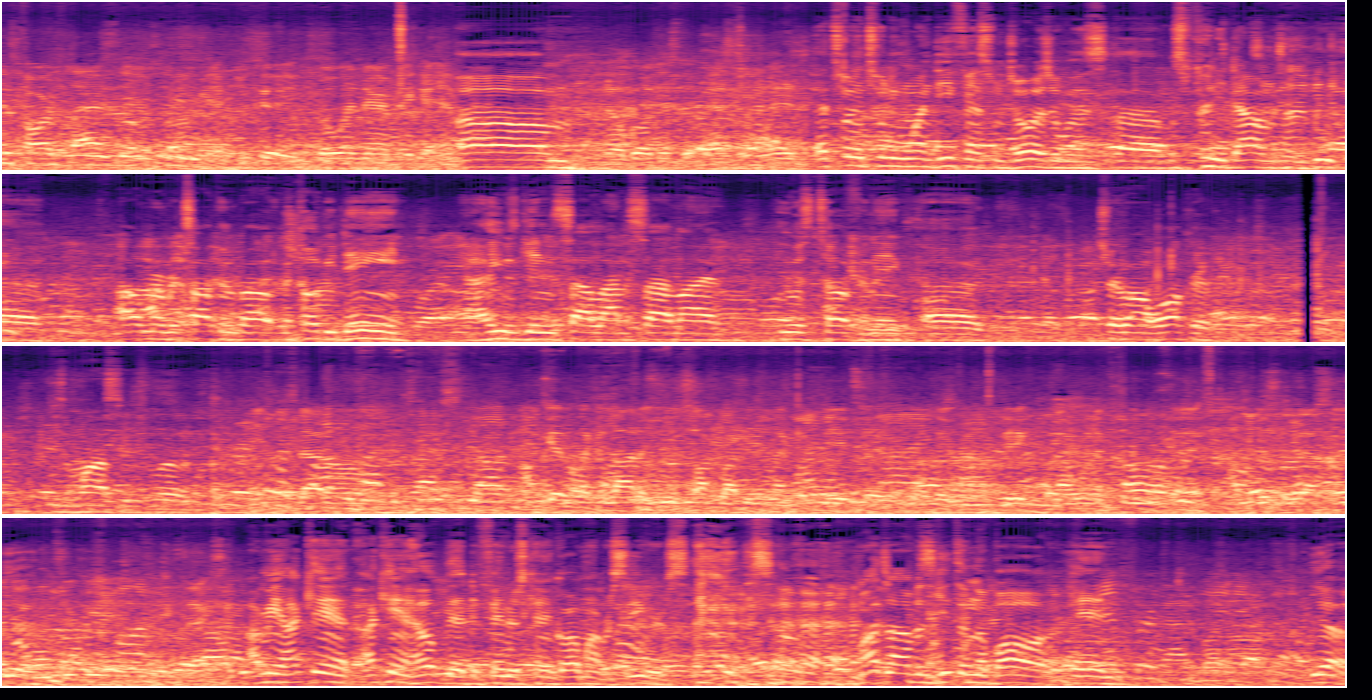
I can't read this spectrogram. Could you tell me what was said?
It's hard last year. If you could go in there and make an impact, Um, you know, go against the best that 2021 defense from Georgia was uh, was pretty dominant. Uh, I remember talking about Nakobe Dean. Uh, he was getting the sideline to sideline. He was tough, and then uh, Travon Walker. He's he's a monster as well. That, um, I'm getting like a lot of you talk about being like a big player, really around big, but I want to prove that I'm just the best. I mean, I can't I can't help that defenders can't guard my receivers. so my job is to get them the ball and yeah.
